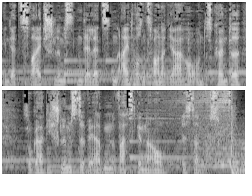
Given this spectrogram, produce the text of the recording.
in der zweitschlimmsten der letzten 1200 Jahre und es könnte sogar die schlimmste werden. Was genau ist da los?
